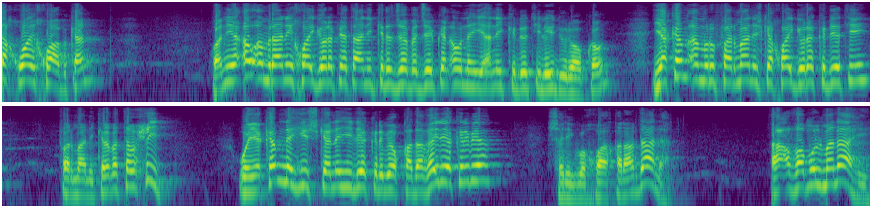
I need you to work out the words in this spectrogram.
تەخوای خوا بکەن وانە ئەو ئەمرانی خی گەورە پێتانی کرد جێ بەجێ بکەن ئەو نەهیانی کردوتی لی دوورۆ بکەون. یەکەم ئەمر و فەرمانیش کە خی گەورە کردێتی؟ فەرمانی کرد بە تەوحید. و یەکەم نەهیش کە نەهی لێ کردبێ و قەدەغی لێ کردبێ شەریک بۆ خوا قەراردانە أعظم المناهي.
